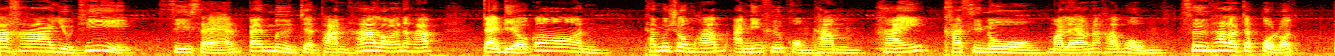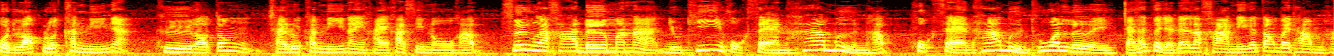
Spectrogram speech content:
ราคาอยู่ที่ 487,500 นะครับ แต่เดี๋ยวก่อนท่านผู้ชมครับ อันนี้คือผมทำไฮคาสิโนมาแล้วนะครับผม ซึ่งถ้าเราจะปลดรถปลดล็อกรถคันนี้เนี่ย คือเราต้องใช้รถคันนี้ในไฮคาสิโนครับ ซึ่งราคาเดิมมันอะอยู่ที่ 650,000ครับ650,000ท้วนเลย แต่ถ้าเกิดอยากได้ราคานี้ก็ต้องไปทำไฮ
